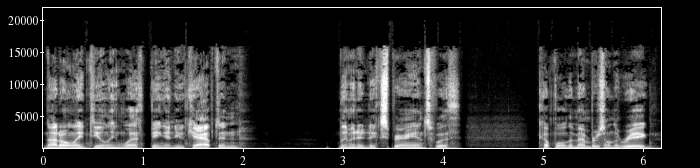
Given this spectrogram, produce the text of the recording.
Not only dealing with being a new captain, limited experience with a couple of the members on the rig,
